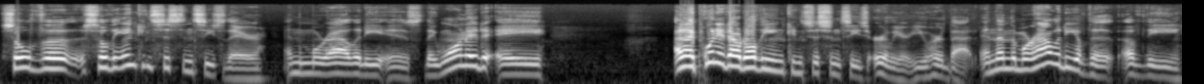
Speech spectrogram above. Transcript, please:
so the so the inconsistencies there and the morality is they wanted a and I pointed out all the inconsistencies earlier. You heard that. And then the morality of the of the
